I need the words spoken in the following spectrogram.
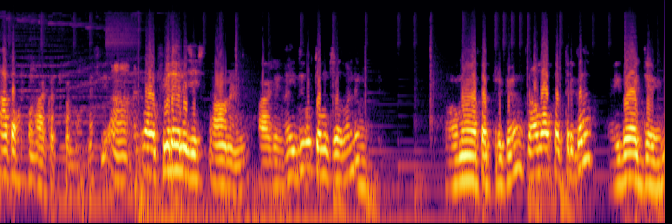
ఆకట్టుకున్నా ఆకట్టుకున్నాను ఫీల్ అయ్యేలా చేస్తాను అవునండి బాగా ఐదు తొమ్మిది చదవండి. రోమా పత్రిక రామపత్రిక ఐదో అధ్యాయం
